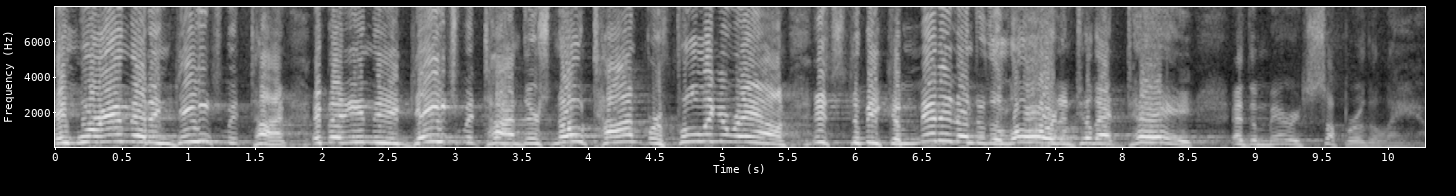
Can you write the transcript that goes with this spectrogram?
and we're in that engagement time. But in the engagement time, there's no time for fooling around. It's to be committed unto the Lord until that day at the marriage supper of the Lamb.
